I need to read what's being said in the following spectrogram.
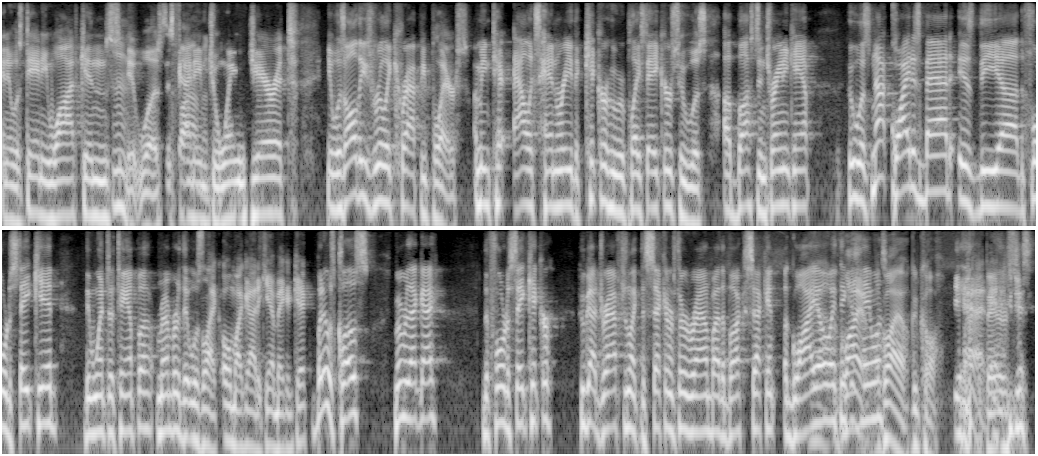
and it was Danny Watkins. It was this guy named Dwayne Jarrett. It was all these really crappy players. I mean, Ter- Alex Henery, the kicker who replaced Akers, who was a bust in training camp, who was not quite as bad as the uh, the Florida State kid that went to Tampa. Remember that was like, oh my god, he can't make a kick, but it was close. Remember that guy, the Florida State kicker who got drafted in like the second or third round by the Bucks. Second, Aguayo, I think his name was. Aguayo, good call. Yeah, Bears. he just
